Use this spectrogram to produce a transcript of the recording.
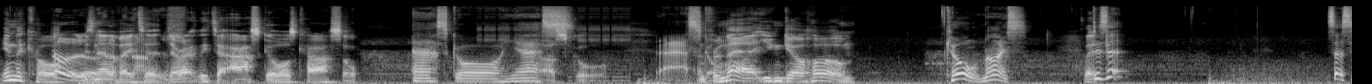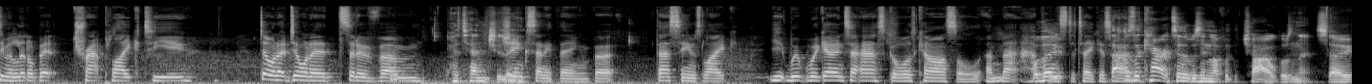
In the core Oh, is an elevator nice. directly to Asgore's castle. Asgore, yes. Asgore. Asgore. And from there, you can go home. Cool, nice. Click. Does it? Does that seem a little bit trap-like to you? Don't want to don't want to sort of um, Potentially. jinx anything, but that seems like you, we're, going to Asgore's castle, and that happens Although, to take us that home. was the character that was in love with the child, wasn't it? So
